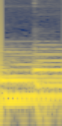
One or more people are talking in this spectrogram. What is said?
you.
